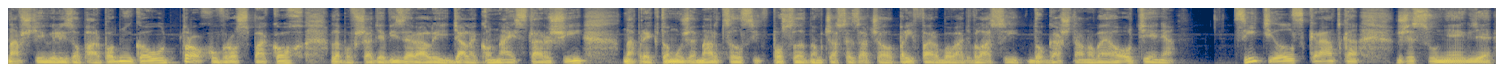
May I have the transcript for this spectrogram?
navštívili zo pár podnikov, trochu v rozpakoch, lebo všade vyzerali ďaleko najstarší, napriek tomu, že Marcel si v poslednom čase začal prifarbovať vlasy do gaštanového odtieňa. Cítil skrátka, že sú niekde,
